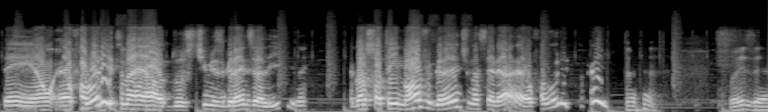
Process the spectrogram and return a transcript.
Tem, é, um, é o favorito, na real, dos times grandes ali, né? Agora só tem nove grandes na Série A, é o favorito pra cair. pois é.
